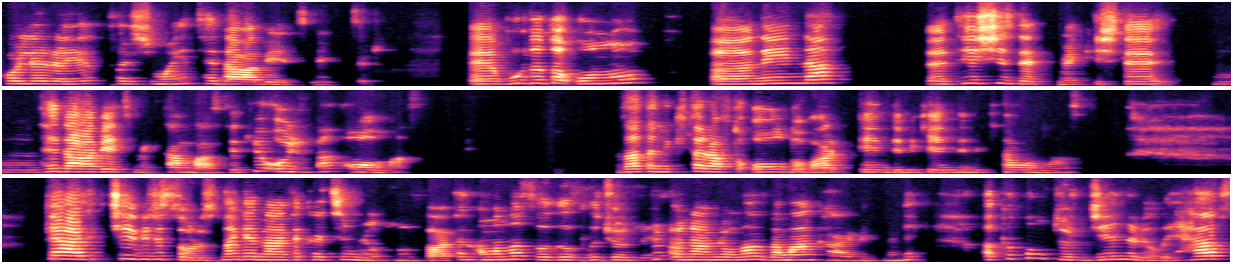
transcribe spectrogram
kolerayı taşımayı tedavi etmektir. E, burada da onu e, neyinden e, teşhis etmek, işte m, tedavi etmekten bahsediyor. O yüzden olmaz. Zaten iki tarafta oldu var. Endemik endemik de olmaz. Geldik çeviri sorusuna. Genelde kaçırmıyorsunuz zaten ama nasıl hızlı çözülür? Önemli olan zaman kaybetmemek. Acupuncture generally helps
